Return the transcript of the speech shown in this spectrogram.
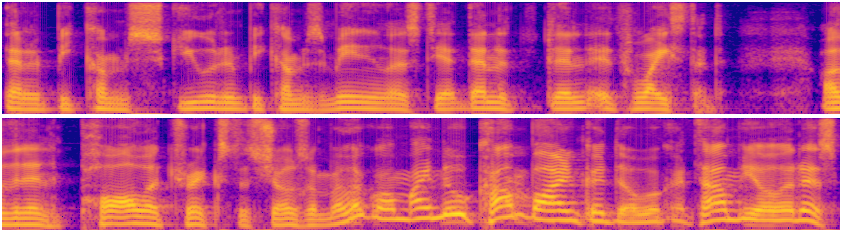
that it becomes skewed and becomes meaningless then it, then it's wasted other than Paula tricks that shows them, look what my new combine could do. Could tell me all of this.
